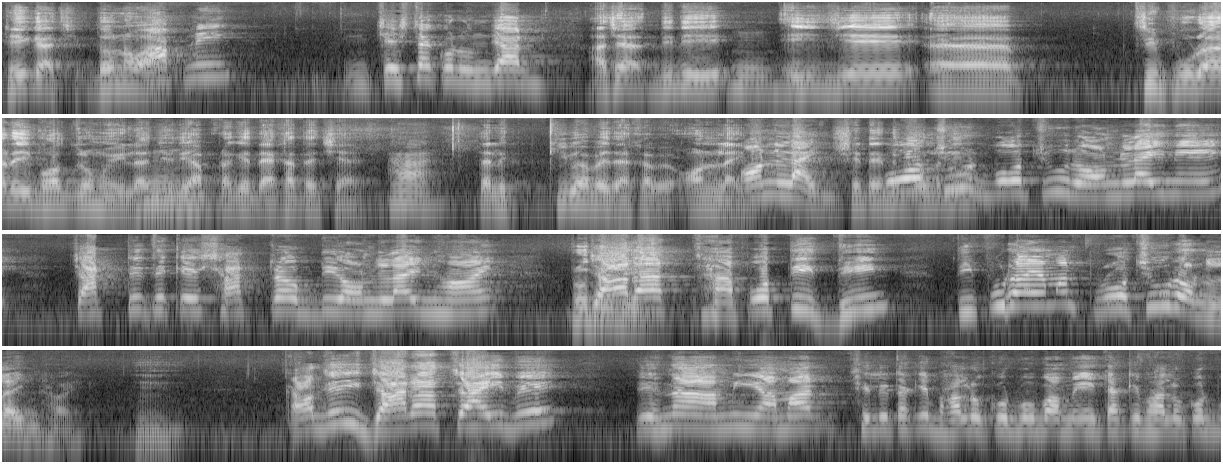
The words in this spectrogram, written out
ঠিক আছে ধন্যবাদ। আপনি চেষ্টা করুন যান। আচ্ছা দিদি এই যে আহ, ত্রিপুরার এই ভদ্রমহিলা যদি আপনাকে দেখাতে চায় হ্যাঁ। তাহলে কীভাবে দেখাবে? অনলাইন অনলাইন সেটা। প্রচুর প্রচুর অনলাইনে চারটে থেকে সাতটা অবধি অনলাইন হয়? যারা হ্যাঁ, প্রতিদিন। ত্রিপুরায় আমার প্রচুর অনলাইন হয়। কাজেই যারা চাইবে যে না আমি আমার ছেলেটাকে ভালো করব বা মেয়েটাকে ভালো করব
